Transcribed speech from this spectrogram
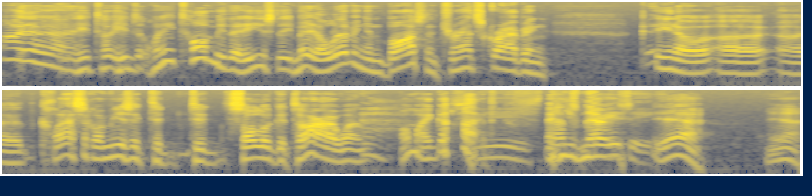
Oh. He, he t- when he told me that he used to, he made a living in Boston transcribing, you know, uh, uh, classical music to, to solo guitar. I went, oh my god, Jeez, that's you've never- crazy. yeah, yeah.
